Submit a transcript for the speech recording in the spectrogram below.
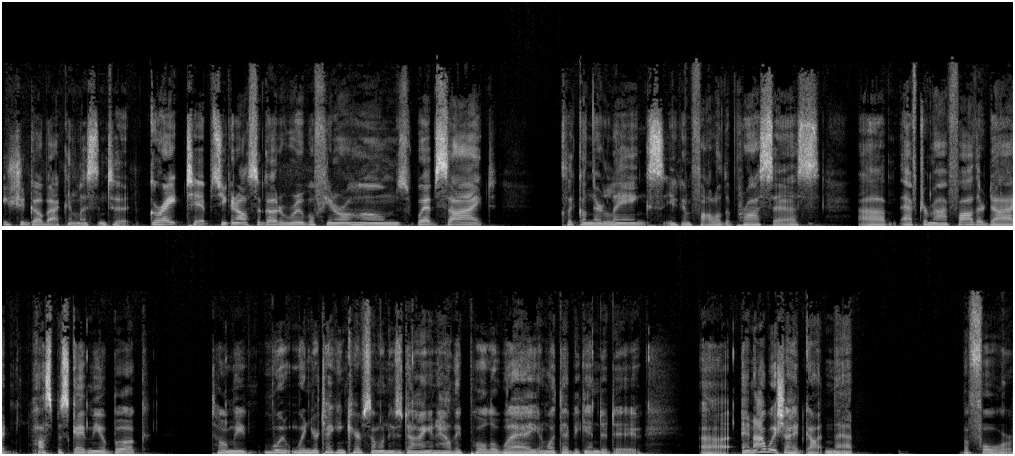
you should go back and listen to it. Great tips. You can also go to Ruebel Funeral Home's website click on their links. You can follow the process. Uh, after my father died, hospice gave me a book, told me when, when, you're taking care of someone who's dying and how they pull away and what they begin to do. Uh, and I wish I had gotten that before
